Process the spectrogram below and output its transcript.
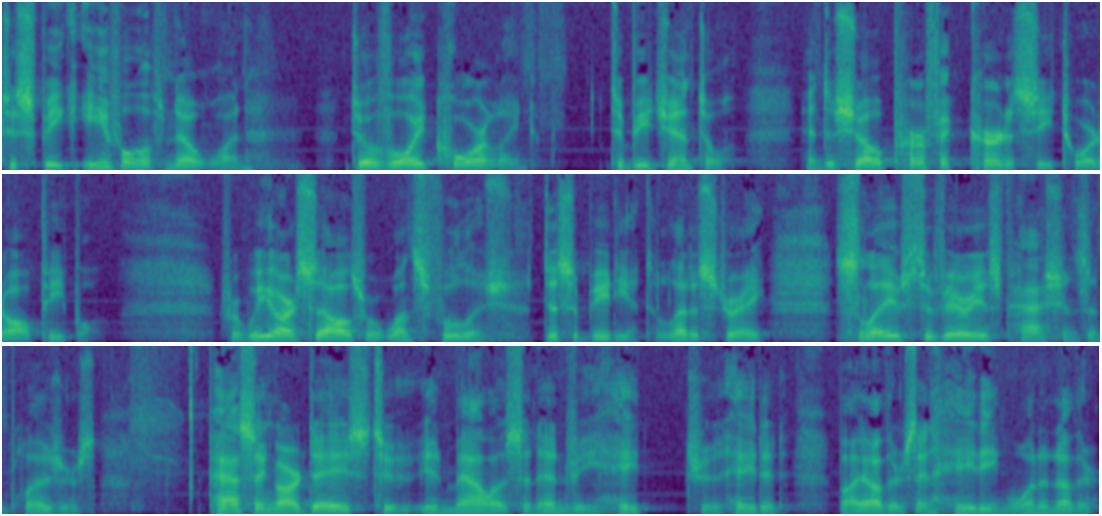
to speak evil of no one, to avoid quarreling, to be gentle, and to show perfect courtesy toward all people. For we ourselves were once foolish, disobedient, led astray, slaves to various passions and pleasures, passing our days to, in malice and envy, hated by others, and hating one another.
